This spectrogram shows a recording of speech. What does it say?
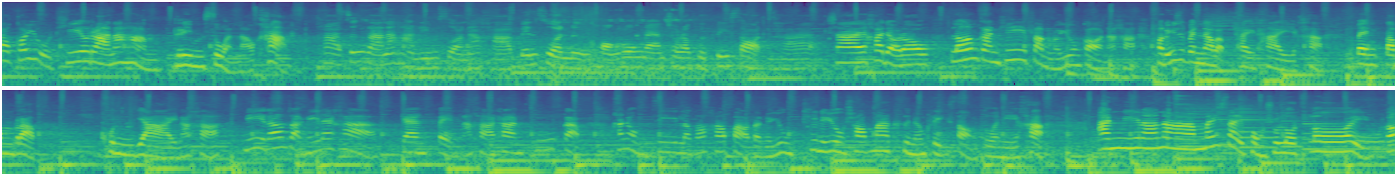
เราก็อยู่ที่ร้านอาหารริมสวนแล้วค่ะ ค่ะ ซึ่งร้านอาหารริมสวนนะคะ เป็นส่วนหนึ่งของโรงแรมชลพฤกษ์รีสอร์ทค่ะ ใช่ค่ะเดี๋ยวเราเริ่มกันที่ฝั่งนกยุงก่อนนะคะฝั่งนกยุงจะเป็นแนวแบบไทยๆค่ะ เป็นตำรับคุณยายนะคะ นี่เริ่มจากนี้เลยค่ะ แกงเป็ดนะคะ ทานคู่กับขนมจีนแล้วก็ข้าวเปล่าแต่นกยุงที่นกยุงชอบมากคือน้ำพริกสองตัวนี้ค่ะ อันนี้นะน้ำไม่ใส่ผงชูรสเลย โอ้ก็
